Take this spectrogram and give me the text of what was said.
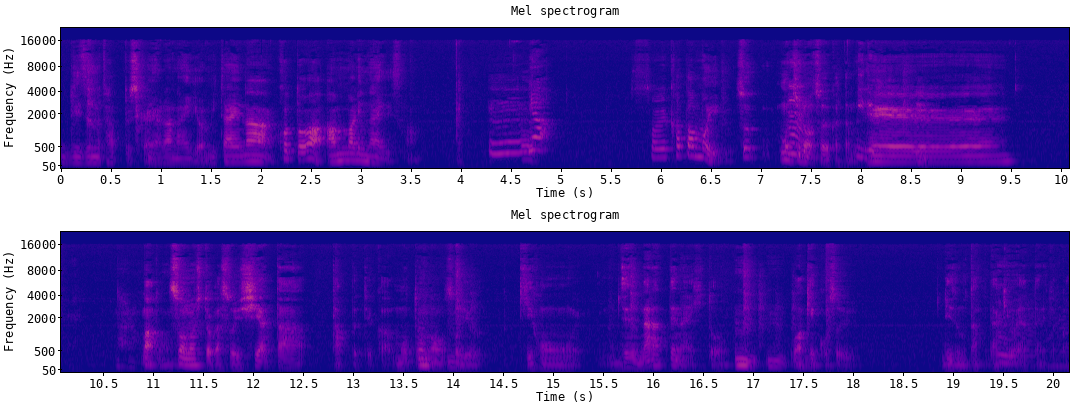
リズムタップしかやらないよみたいなことはあんまりないですか？いやそういう方もいる。そもちろんそういう方もいる、いる。へえ、なるほど、まあその人がそういうシアタータップっていうか元のそういう基本を全然習ってない人うんうんは結構そういうリズムタップだけをやったりとか、う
